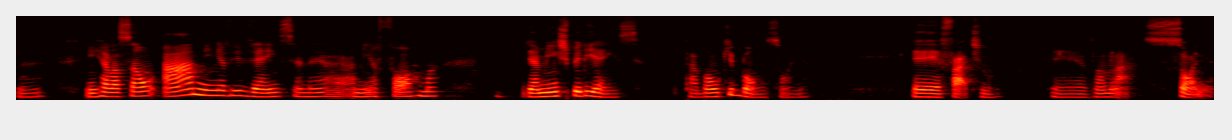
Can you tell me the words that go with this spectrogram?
né? Em relação à minha vivência, né? Minha forma e a minha experiência. Tá bom? Que bom, Sônia. É, Fátima. É, vamos lá. Sônia.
